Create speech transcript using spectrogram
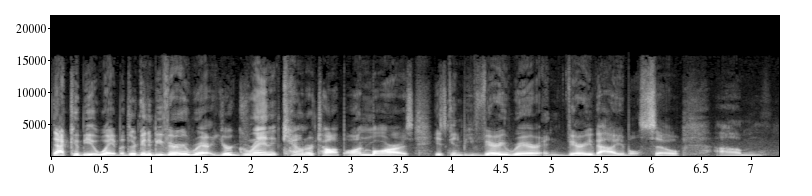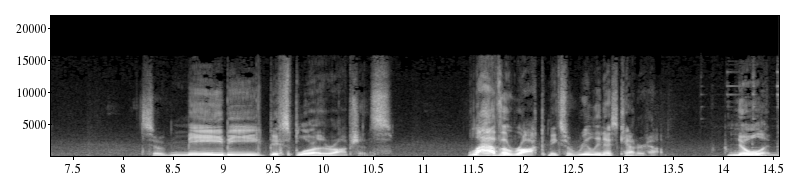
that could be a way, but they're going to be very rare. Your granite countertop on Mars is going to be very rare and very valuable. So, um, so maybe explore other options. Lava rock makes a really nice countertop. Nolan,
